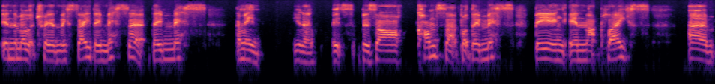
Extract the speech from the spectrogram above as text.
in the military and they say they miss it. They miss i mean you know it's bizarre concept but they miss being in that place. Um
